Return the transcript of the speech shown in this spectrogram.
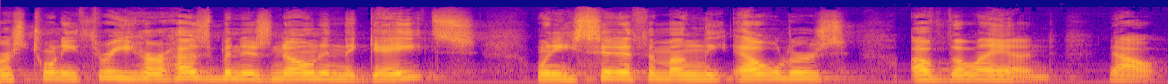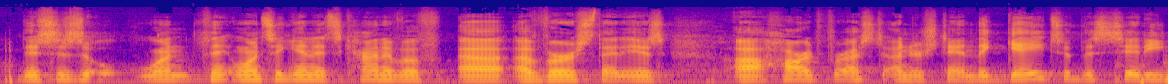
Verse 23 Her husband is known in the gates when he sitteth among the elders of the land. Now, this is one thing, once again, it's kind of a, uh, a verse that is uh, hard for us to understand. The gates of the city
